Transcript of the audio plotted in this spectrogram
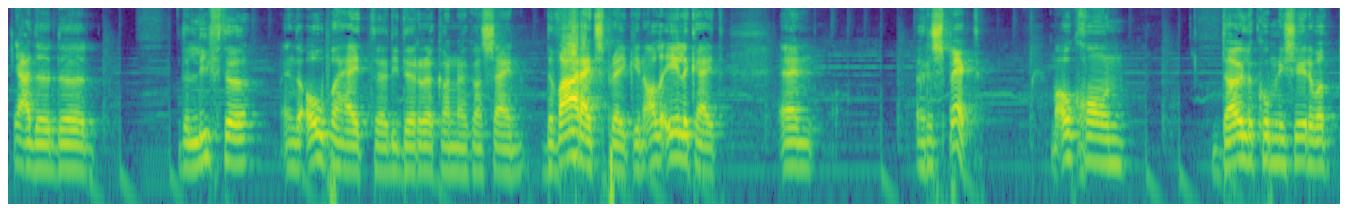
ja, de, de, de liefde en de openheid uh, die er uh, kan, uh, kan zijn. De waarheid spreken in alle eerlijkheid. En respect. Maar ook gewoon duidelijk communiceren wat,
